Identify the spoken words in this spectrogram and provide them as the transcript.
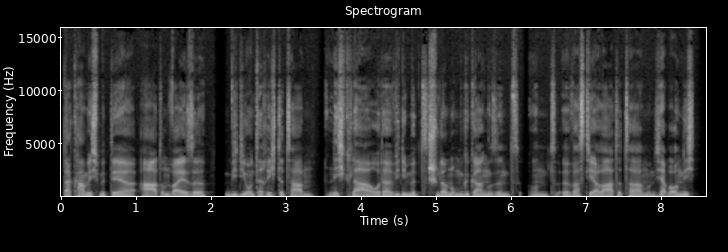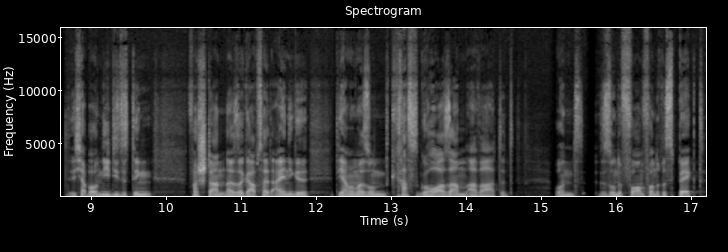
da kam ich mit der Art und Weise, wie die unterrichtet haben, nicht klar oder wie die mit Schülern umgegangen sind und äh, was die erwartet haben. Und ich habe auch nicht, ich habe auch nie dieses Ding verstanden. Also gab es halt einige, die haben immer so einen krass Gehorsam erwartet und so eine Form von Respekt,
